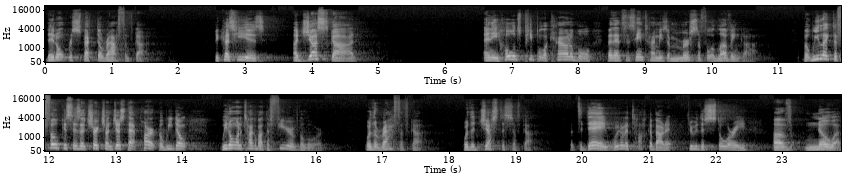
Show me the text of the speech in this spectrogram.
They don't respect the wrath of God because He is a just God and He holds people accountable, but at the same time, He's a merciful, loving God. But we like to focus as a church on just that part, but we don't, we don't want to talk about the fear of the Lord or the wrath of God or the justice of God. But today, we're going to talk about it through the story of Noah.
